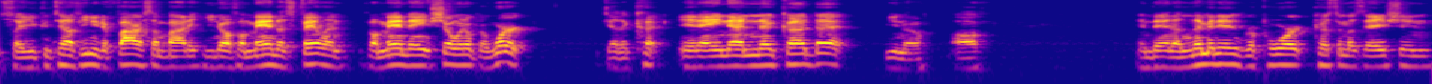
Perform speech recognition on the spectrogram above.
so you can tell if you need to fire somebody. You know, if Amanda's failing, if Amanda ain't showing up to work, you gotta cut. It ain't nothing to cut that, you know, off. And then unlimited report customization,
